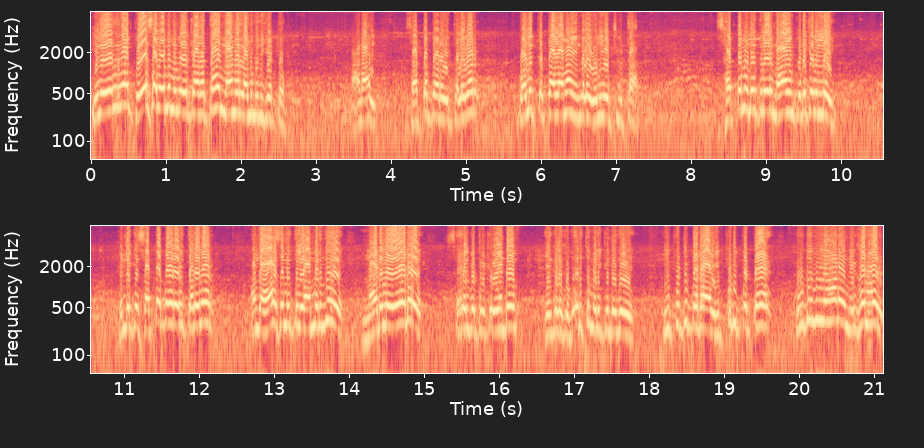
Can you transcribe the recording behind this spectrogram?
இதையெல்லாம் பேச வேண்டும் என்பதற்காகத்தான் நாங்கள் அனுமதி கேட்டோம். ஆனால் சட்டப்பேரவைத் தலைவர் வலுக்கட்டாயமாக எங்களை வெளியேற்றி விட்டார் சட்டமன்றத்திலே நியாயம் கிடைக்கவில்லை. இன்றைக்கு சட்டப்பேரவைத் தலைவர் அந்த ஆசனத்தில் அமர்ந்து நடுலையோடு செயல்பட்டிருக்க வேண்டும். எங்களுக்கு வருத்தம் அளிக்கின்றது. இப்படிப்பட்ட இப்படிப்பட்ட கொடுமையான நிகழ்வுகள்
